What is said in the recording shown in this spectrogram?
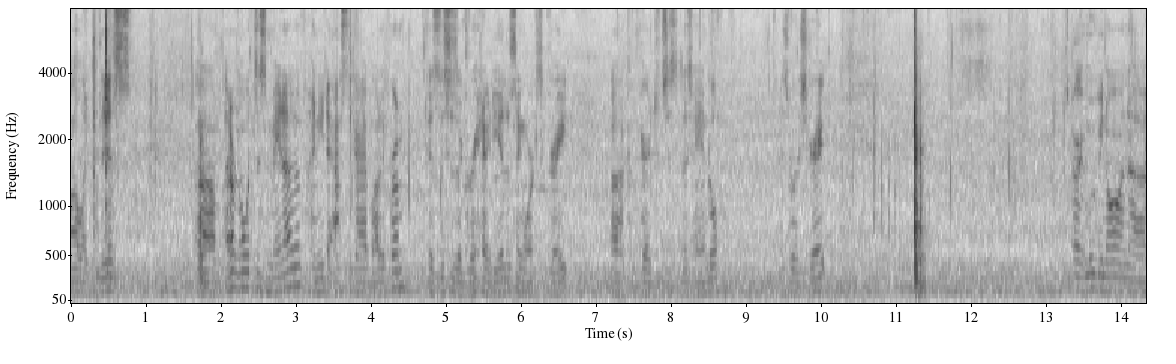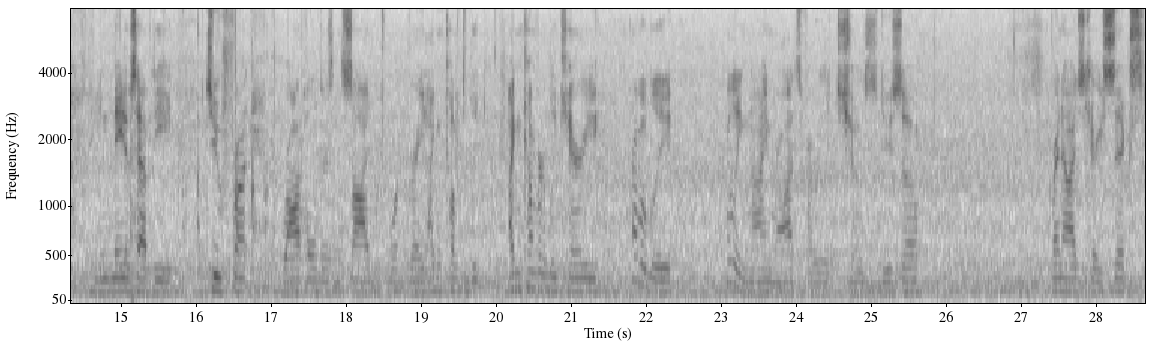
uh, like this. Um, I don't know what this is made out of. I need to ask the guy I bought it from, because this is a great idea. This thing works great uh, compared to just this handle. This works great. All right, moving on. Uh, natives have the two front rod holders on the side, which work great. I can comfortably, I can comfortably carry probably, probably nine rods if I really chose to do so. Right now, I just carry six.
